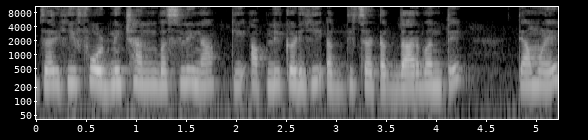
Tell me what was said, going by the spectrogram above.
जर ही फोडणी छान बसली ना की आपली कढी ही अगदी चटकदार बनते त्यामुळे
